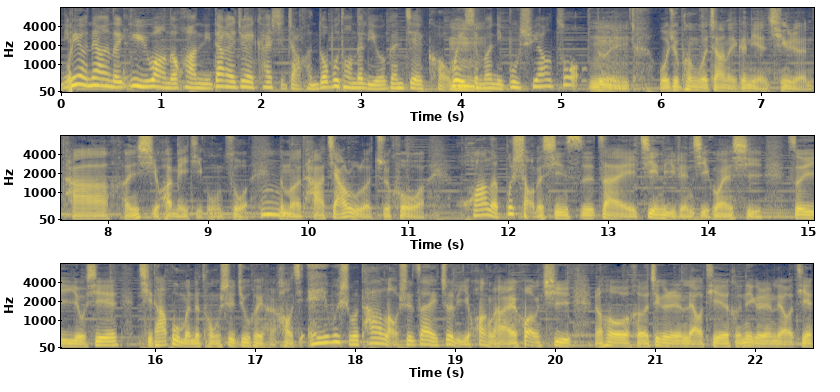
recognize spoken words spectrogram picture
你没有那样的欲望的话，你大概就会开始找很多不同的理由跟借口，为什么你不需要做？对，我就碰过这样的一个年轻人，他很喜欢媒体工作，那么他加入了之后啊。花了不少的心思在建立人际关系，所以有些其他部门的同事就会很好奇，哎，为什么他老是在这里晃来晃去，然后和这个人聊天，和那个人聊天，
